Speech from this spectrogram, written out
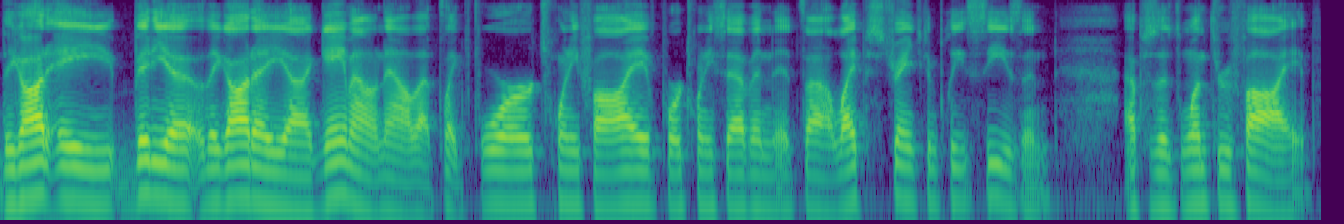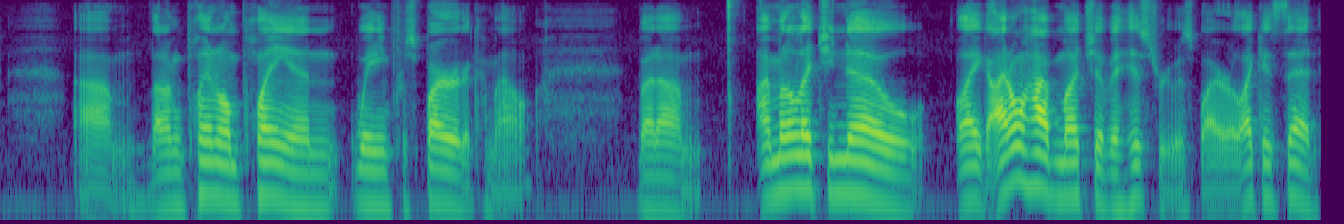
they got a video, they got a uh, game out now that's like 425, 427. It's uh, Life is Strange Complete Season, episodes 1 through 5. Um, that I'm planning on playing, waiting for Spyro to come out. But um, I'm going to let you know, like, I don't have much of a history with Spyro. Like I said,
